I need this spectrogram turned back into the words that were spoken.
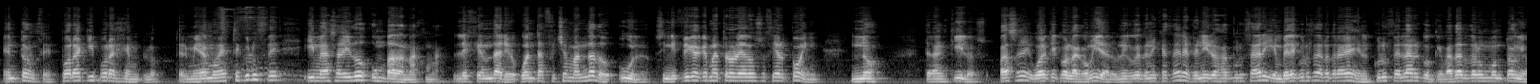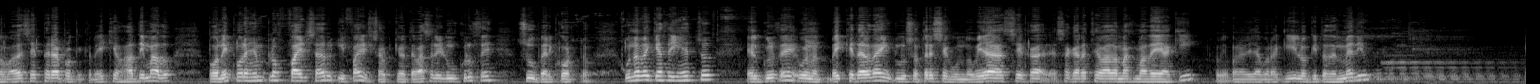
Entonces, por aquí, por ejemplo, terminamos este cruce y me ha salido un Badamagma. Legendario, ¿cuántas fichas me han dado? Uno. ¿Significa que me ha troleado Social Point? No tranquilos. Pasa igual que con la comida, lo único que tenéis que hacer es veniros a cruzar y en vez de cruzar otra vez el cruce largo que va a tardar un montón y os va a desesperar porque creéis que os ha timado, ponéis por ejemplo Firesaur y Firesaur, que te va a salir un cruce súper corto. Una vez que hacéis esto, el cruce, bueno, veis que tarda incluso 3 segundos. Voy a sacar este Bada Magma de aquí, lo voy a poner ya por aquí, lo quito de en medio.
